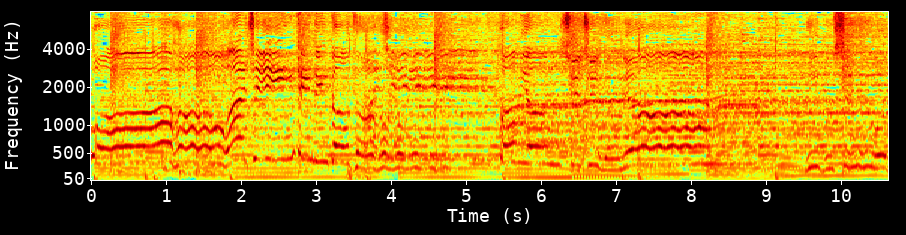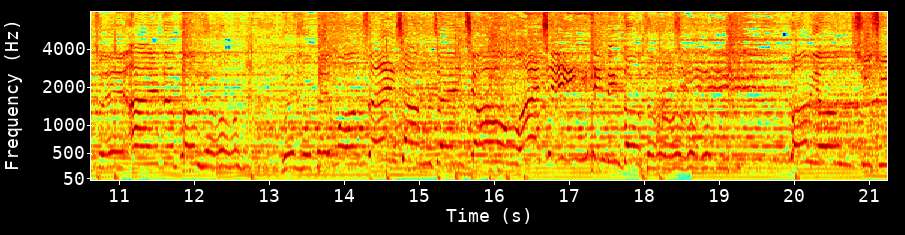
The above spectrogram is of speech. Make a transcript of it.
哦，爱情停停走走，朋友去去留留。你不是我最爱的朋友，为何陪我最长最久？爱情停停走走。去去留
